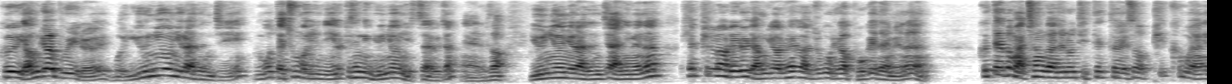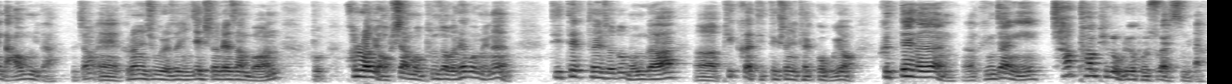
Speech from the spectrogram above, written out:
그 연결 부위를 뭐 유니온이라든지 뭐 대충 뭐 이렇게 생긴 유니온이 있어요, 그죠? 예, 그래서 유니온이라든지 아니면은 캐필러리를 연결해 가지고 우리가 보게 되면은 그때도 마찬가지로 디텍터에서 피크 모양이 나옵니다. 그죠? 예, 그런 식으로 해서 인젝션을 해서 한번 뭐 컬럼이 없이 한번 분석을 해보면은 디텍터에서도 뭔가 어, 피크가 디텍션이 될 거고요. 그때는 어, 굉장히 샤프한 픽을 우리가 볼 수가 있습니다.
